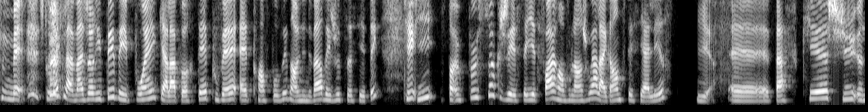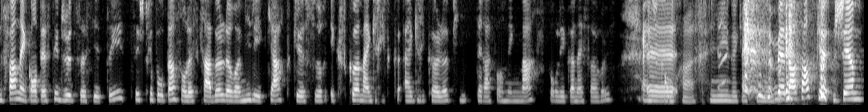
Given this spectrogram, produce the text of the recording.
Mais je trouvais que la majorité des points qu'elle apportait pouvaient être transposés dans l'univers des jeux de société. Puis c'est un peu ça que j'ai essayé de faire en voulant jouer à la grande spécialiste. Yes. Euh, parce que je suis une fan incontestée de jeux de société. Tu sais, je tripe autant sur le Scrabble de Romy les cartes que sur XCOM Agricola puis Terraforming Mars pour les connaisseuses. je euh, comprends rien de ce Mais dans le sens que j'aime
